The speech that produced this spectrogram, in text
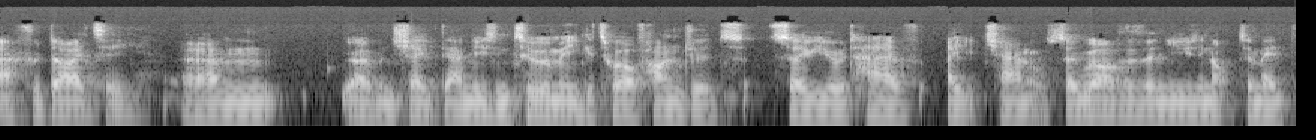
Aphrodite. Um, Urban Shakedown using two Amiga 1200s, so you would have eight channels. So rather than using Octamed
